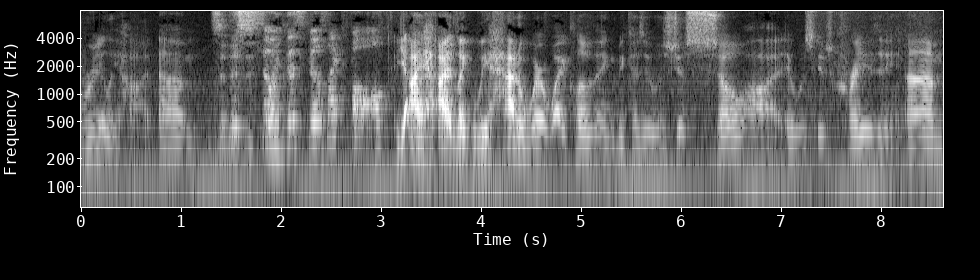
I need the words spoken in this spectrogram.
really hot. Um, So this is So this feels like fall. yeah, I, I like we had to wear white clothing because it was just so hot. It was it was crazy. Um,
